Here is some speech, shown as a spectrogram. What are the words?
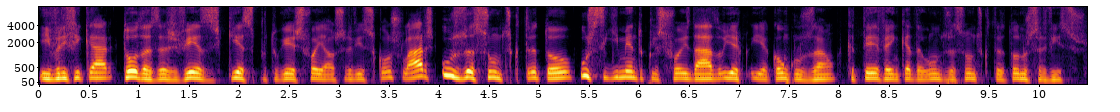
e verificar todas as vezes que esse português foi aos serviços consulares, os assuntos que tratou, o seguimento que lhes foi dado e a, e a conclusão que teve em cada um dos assuntos que tratou nos serviços.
